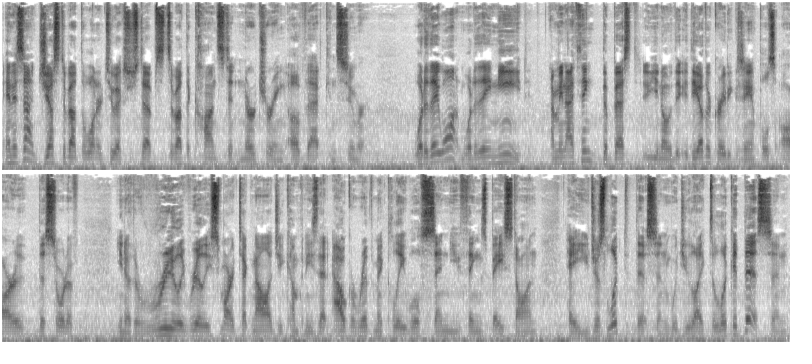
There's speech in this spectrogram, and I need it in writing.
And it's not just about the one or two extra steps, it's about the constant nurturing of that consumer. What do they want? What do they need? I mean, I think the best, you know, the, the other great examples are the sort of, you know, the really, really smart technology companies that algorithmically will send you things based on, hey, you just looked at this and would you like to look at this? And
